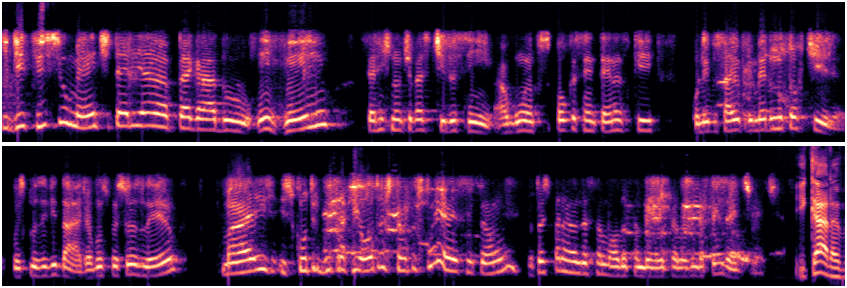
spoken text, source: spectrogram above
que dificilmente teria pegado um rumo se a gente não tivesse tido, assim, algumas poucas centenas que o livro saiu primeiro no Tortilha, com exclusividade. Algumas pessoas leram, mas isso contribui para que outras tantas conheçam. Então, eu estou esperando essa moda também aí pelas independentes, gente. E, cara,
